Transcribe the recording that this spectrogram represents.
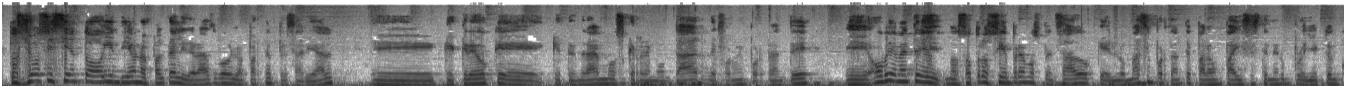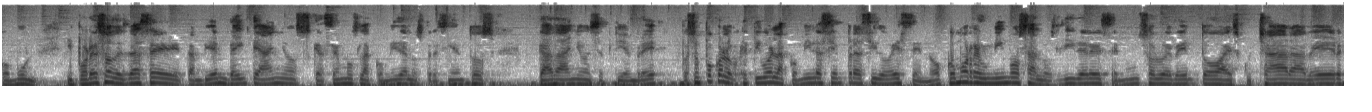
Entonces yo sí siento hoy en día una falta de liderazgo en la parte empresarial eh, que creo que, tendremos que remontar de forma importante. Eh, obviamente nosotros siempre hemos pensado que lo más importante para un país es tener un proyecto en común y por eso desde hace también 20 años que hacemos la comida a los 300 cada año en septiembre, pues un poco el objetivo de la comida siempre ha sido ese, ¿no? Cómo reunimos a los líderes en un solo evento a escuchar, a ver,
